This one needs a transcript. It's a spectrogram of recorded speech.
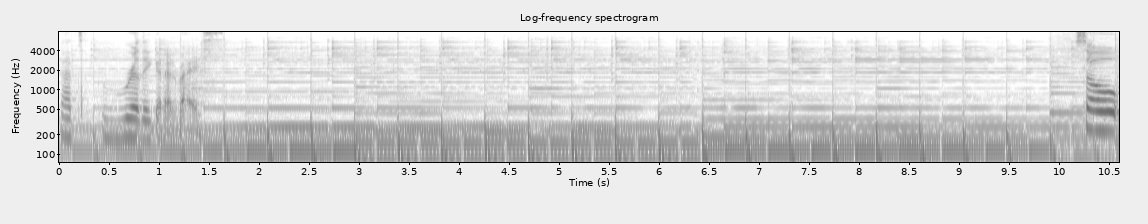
That's really good advice. So,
